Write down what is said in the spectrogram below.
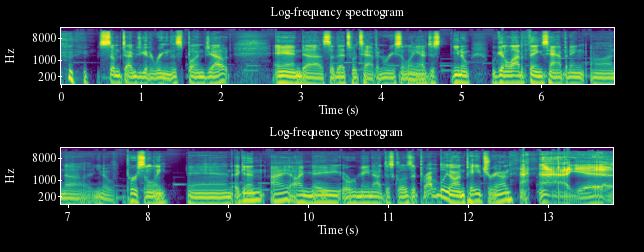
sometimes you got to wring the sponge out, and uh, so that's what's happened recently. I've just you know we got a lot of things happening on uh, you know personally and again, I, I may or may not disclose it, probably on Patreon. yeah,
